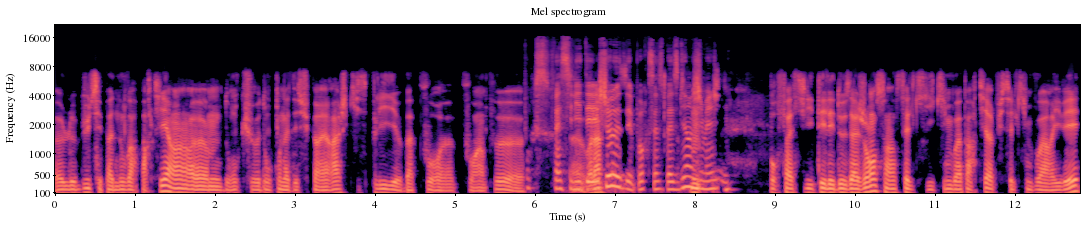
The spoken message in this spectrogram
Le but, c'est pas de nous voir partir, hein, donc donc on a des super RH qui se plient, bah, pour, pour un peu, Pour faciliter les choses et pour que ça se passe bien, Mmh. j'imagine? Pour faciliter les 2 agences, hein, celle qui qui me voit partir et puis celle qui me voit arriver.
